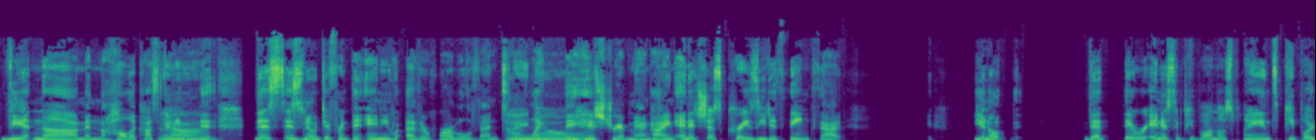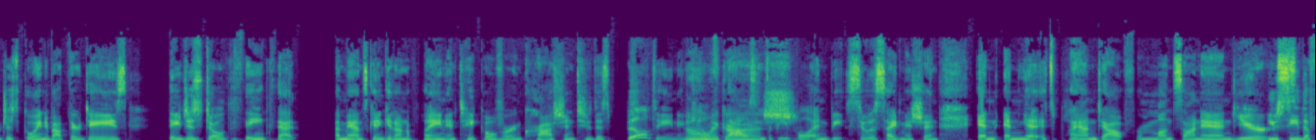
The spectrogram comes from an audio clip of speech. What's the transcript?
Vietnam and the Holocaust. I mean, thi- this is no different than any other horrible event I in like know. the history of mankind. And it's just crazy to think that, you know, th- that there were innocent people on those planes. People are just going about their days. They just don't think that a man's going to get on a plane and take over and crash into this building and Oh kill my thousands of people and be suicide mission. And and yet it's planned out for months on end. years. You see the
